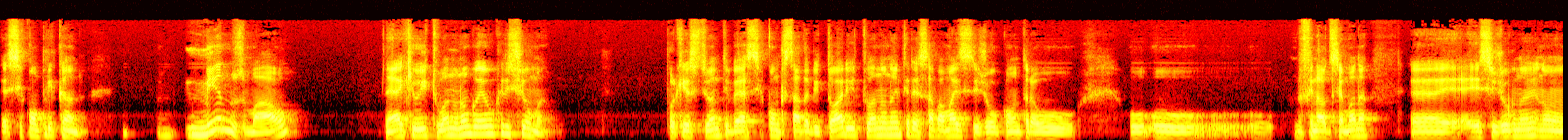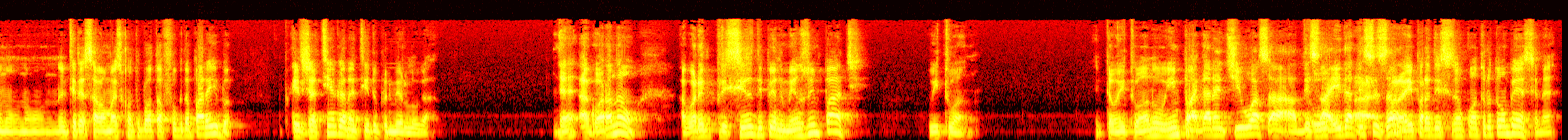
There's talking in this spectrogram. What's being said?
eh, se complicando. Menos mal, né, que o Ituano não ganhou o Criciúma. Porque se o Ituano tivesse conquistado a vitória, o Ituano não interessava mais esse jogo contra o, o, o, o no final de semana, é, esse jogo não, não, não, não interessava mais contra o Botafogo da Paraíba, porque ele já tinha garantido o primeiro lugar. Né? Agora não. Agora ele precisa de pelo menos um empate, o Ituano. Então o Ituano empate. Para garantir a, a, a saída da decisão. Para ir para a decisão contra o Tom Bense, né?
